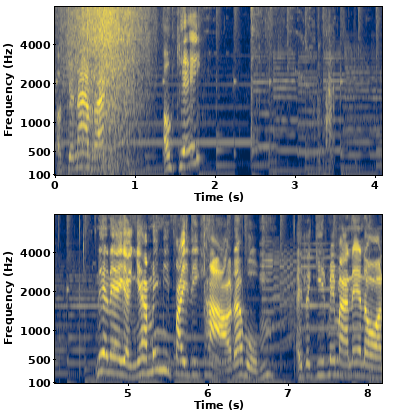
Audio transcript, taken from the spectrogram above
ออกจะน่ารัก โอเค เนี่ยเนี่ยอย่างเงี้ยไม่มีไฟสีขาวนะผม ไอ้สกีดไม่มาแน่นอน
